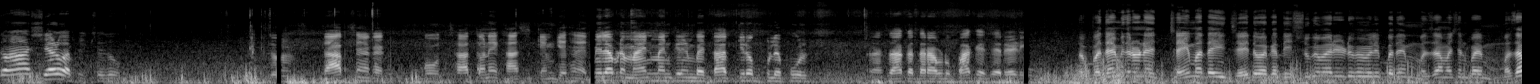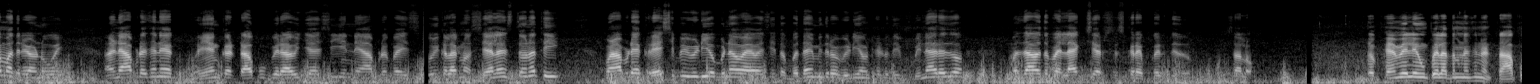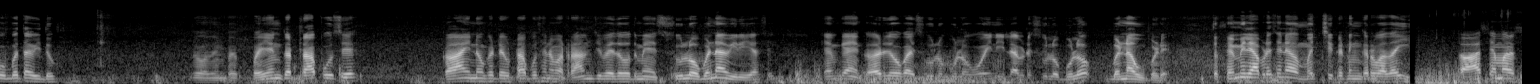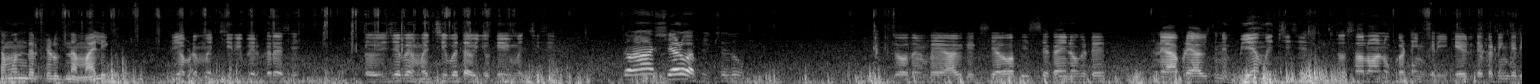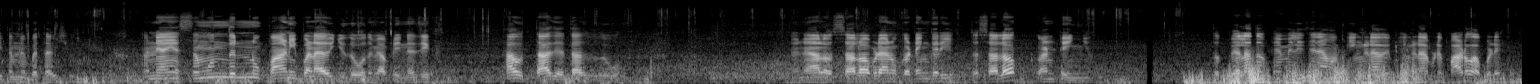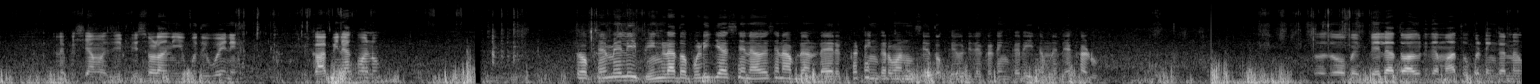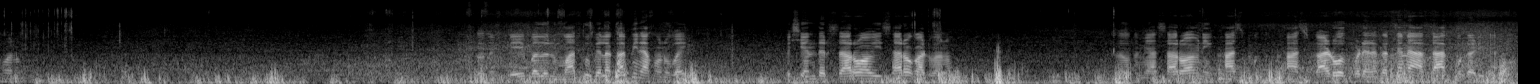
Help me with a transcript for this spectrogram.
તો આ શેળવા ફીટ છે, જો. તાપ છે ને કંઈક બહુ થતો નહીં ખાસ, કેમ કે છે ને પેલા આપણે માઇન્ડ માઇન કરીને ભાઈ તાપ કર્યો ફૂલે ફૂલ, અને શાક અત્યારે આપણું પાકે છે રેડી તો બધા મિત્રોને જય માતા જય દ્વારકાથી શું કે મારી યુટ્યુબ ફેમિલી બધા મજામાં છે ને ભાઈ? મજામાં જ રહેવાનું હોય. અને આપણે છે ને ભયંકર ટાપુ ઉપર આવી ગયા છીએ ને આપણે ભાઈ કોઈ કલાકનો ચેલેન્જ તો નથી, પણ આપણે એક રેસીપી વીડિયો બનાવવા આવ્યા છીએ. તો બધા મિત્રો વીડિયો ઠેઠુંથી બિના રહેજો. મજા આવે તો ભાઈ લાઈક શેર સબસ્ક્રાઈબ કરી દેજો. ચાલો. તો ફેમિલી હું પહેલાં તમને છે ને ટાપુ બતાવી દઉં. જો ભાઈ, ભયંકર ટાપુ છે. કાંઈ ન ઘટે એવું ટાપુ છે ને એમાં રામજીભાઈ તો તમે સુલો બનાવી રહ્યા છે. કેમ કે અહીં ઘર જેવો કાંઈ સૂલો બૂલો હોય નહીં એટલે આપણે સૂલો બૂલો બનાવવું પડે. તો ફેમિલી આપણે છે ને મચ્છી કટિંગ કરવા જઈએ તો આ છે અમારા સમુદર ખેડૂતના માલિક. એ આપણે મચ્છી રિપેર કરે છે. તો વિજયભાઈ, મચ્છી બતાવી જો કેવી મચ્છી છે? તો આ શેળવા પીક છે, જો. જો તમે ભાઈ આવી કંઈક સેલવા ફીસ છે, કાંઈ નો કટે અને આપણે આવી છે ને બે મચ્છી છે, તો ચાલો આનું કટિંગ કરીએ. કેવી રીતે કટિંગ કરી તમને બતાવીશું. અને અહીંયા સમુદ્રનું પાણી પણ આવી ગયું, જુઓ તમે આપણી નજીક. હાવ તાજે તાજું જુઓ. અને હાલો, ચાલો આપણે આનું કટિંગ કરી તો ચાલો કન્ટિન્યુ તો પહેલાં તો ફેમિલી છે ને આમાં ભીંગડા આવે ભીંગડા આપણે પાડવા પડે. અને પછી આમાં જે પીસોળાની એ બધું હોય ને કાપી નાખવાનું. તો ફેમિલી ભીંગડા તો પડી ગયા છે ને હવે છે ને આપણે ડાયરેક્ટ કટિંગ કરવાનું છે. તો કેવી રીતે કટિંગ કરી તમને દેખાડું. તો જો ભાઈ, પહેલાં તો આવી રીતે માથું કટિંગ કરી નાખવાનું. તો બે બાજુનું માથું પહેલાં કાપી નાખવાનું ભાઈ. પછી અંદર સારો આવી, સારો કાઢવાનો. તો તમે આ સારો આવે ને ખાસ ખાસ કાઢવો જ પડે, નકર છે ને આ શાક બગાડી નાખે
